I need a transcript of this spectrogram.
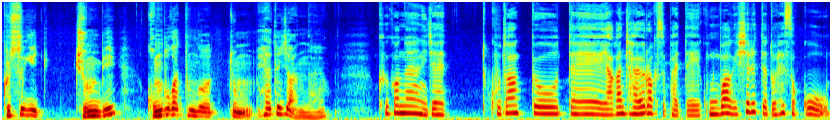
글쓰기 준비, 공부 같은 거 좀 해야 되지 않나요? 그거는 이제 고등학교 때 야간 자율학습 할 때 공부하기 싫을 때도 했었고,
